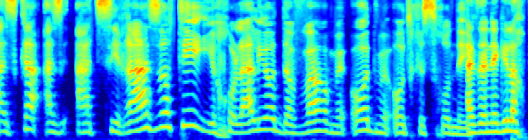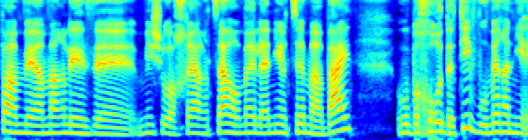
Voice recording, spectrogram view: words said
אז, אז העצירה הזאת יכולה להיות דבר מאוד מאוד חסכוני. אז אני אגיד לך פעם, אמר לי איזה מישהו אחרי הרצאה, הוא אומר לי, אני יוצא מהבית, הוא בחור דתי, והוא אומר, אני,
